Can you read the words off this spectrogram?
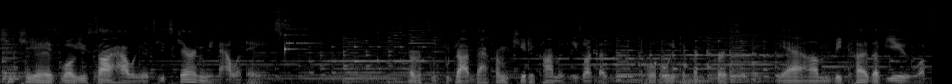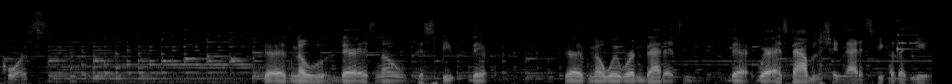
Kiki is, well, you saw how he is. He's scaring me nowadays. Ever since we got back from Kitakami, he's like a totally different person. Yeah, um, because of you, of course. There is no, there is no dispute, there, there is no way we're that is, there, we're establishing that it's because of you.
